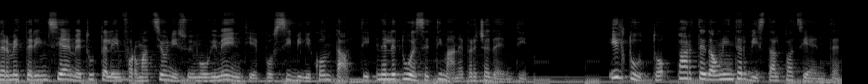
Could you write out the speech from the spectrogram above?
per mettere insieme tutte le informazioni sui movimenti e possibili contatti nelle due settimane precedenti. Il tutto parte da un'intervista al paziente.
